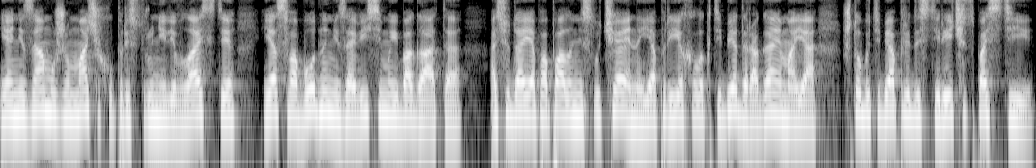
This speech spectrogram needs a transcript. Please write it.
«Я не замужем, мачеху приструнили власти, я свободна, независима и богата. А сюда я попала не случайно, я приехала к тебе, дорогая моя, чтобы тебя предостеречь и спасти».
